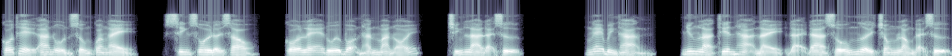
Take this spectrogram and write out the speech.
có thể an ổn sống qua ngày, sinh sôi đời sau, có lẽ đối bọn hắn mà nói, chính là đại sự. Nghe bình thản, nhưng là thiên hạ này đại đa số người trong lòng đại sự,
